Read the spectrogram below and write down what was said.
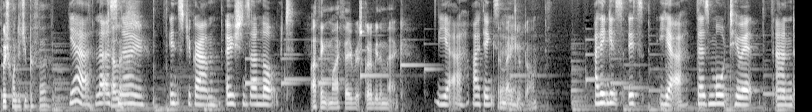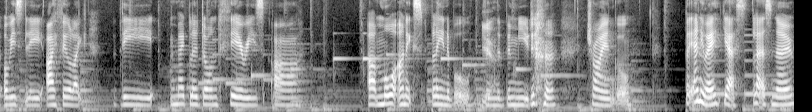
Which one did you prefer? Yeah, let Tell us. know. Instagram, Oceans Unlocked. I think my favourite's got to be the Meg, Yeah, I think the so. Megalodon. I think it's it's yeah. There's more to it, and obviously, I feel like the megalodon theories are are more unexplainable Yeah. than the Bermuda Triangle. But anyway, yes, let us know.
